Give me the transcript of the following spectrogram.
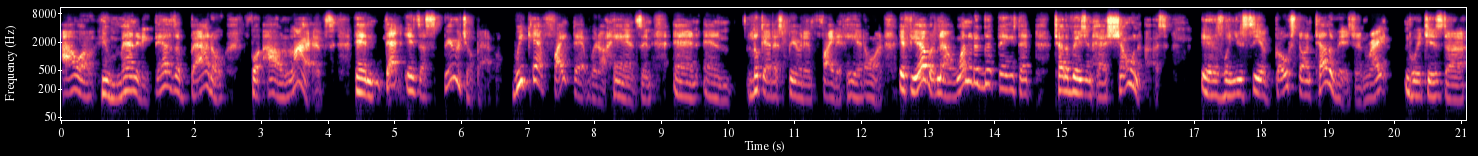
our humanity. There's a battle for our lives. And that is a spiritual battle we can't fight that with our hands and and and look at a spirit and fight it head on. If you ever now, one of the good things that television has shown us is when you see a ghost on television, right? Which is the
